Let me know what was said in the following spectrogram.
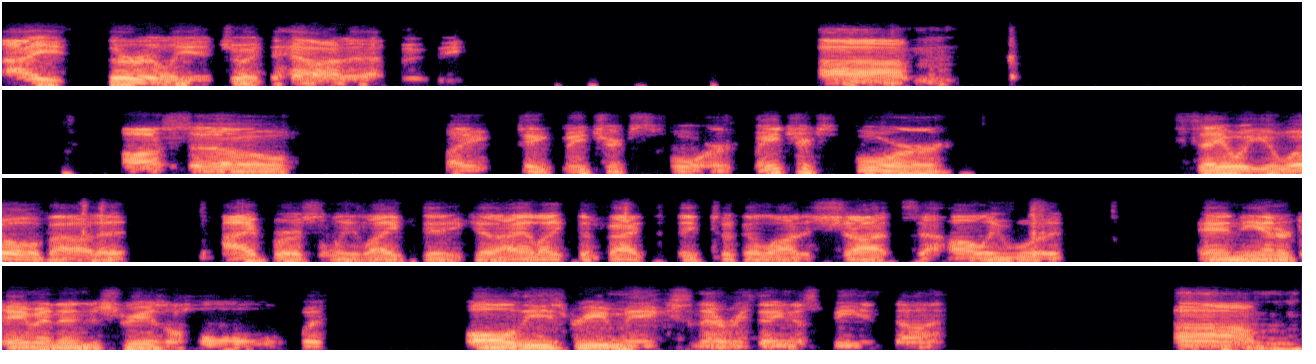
I thoroughly enjoyed the hell out of that movie. Um, also, like take Matrix Four. Matrix Four. Say what you will about it. I personally liked it because I like the fact that they took a lot of shots at Hollywood and the entertainment industry as a whole with all these remakes and everything that's being done. Um,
